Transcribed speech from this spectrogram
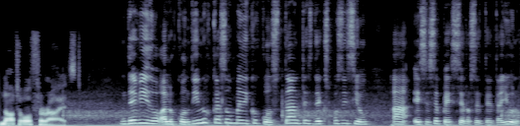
Not authorized. debido a los continuos casos médicos constantes de exposición a SCP-071.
